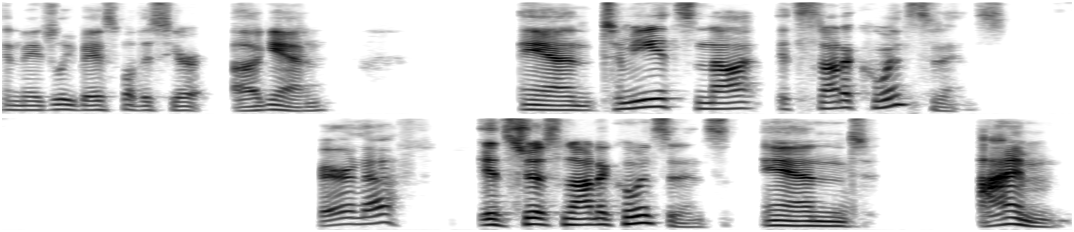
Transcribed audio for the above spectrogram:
in major league baseball this year again and to me it's not it's not a coincidence Fair enough. it's just not a coincidence and i'm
